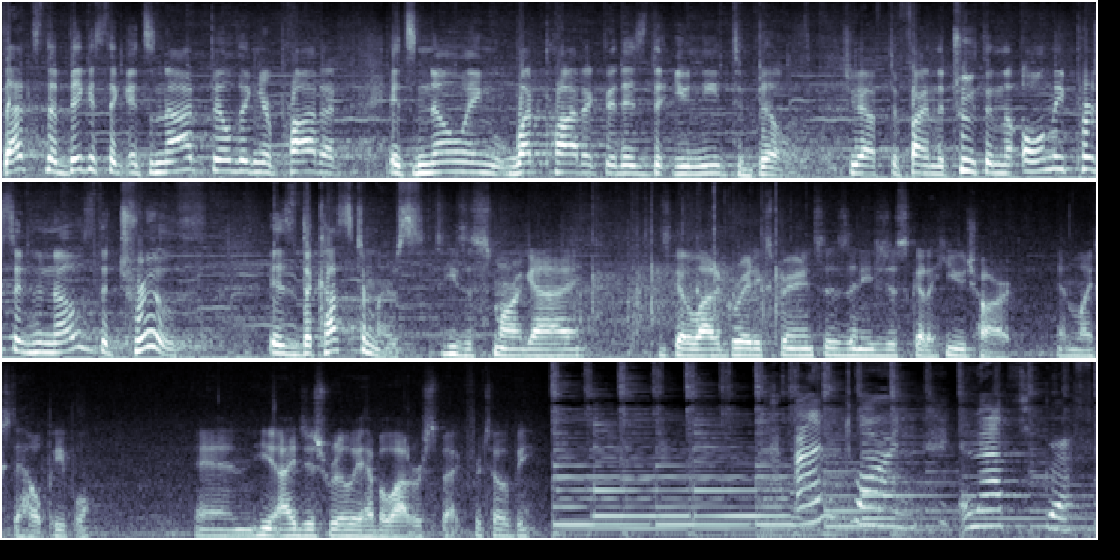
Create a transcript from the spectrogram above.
that's the biggest thing. It's not building your product, it's knowing what product it is that you need to build. You have to find the truth, and the only person who knows the truth is the customers. He's a smart guy. He's got a lot of great experiences, and he's just got a huge heart and likes to help people. And he, I just really have a lot of respect for Toby. Antoine, and that's Griffin.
